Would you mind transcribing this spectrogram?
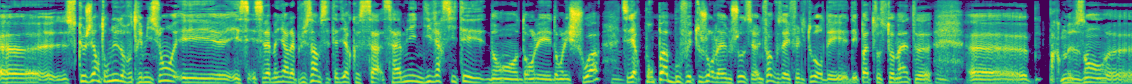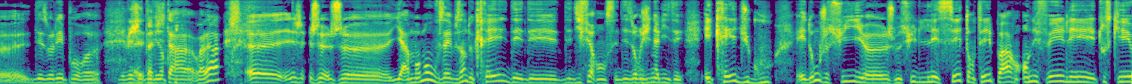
Euh, ce que j'ai entendu dans votre émission, et, et c'est la manière la plus simple, c'est-à-dire que ça, ça a amené une diversité dans, dans, les, dans les choix. Mm. C'est-à-dire pour pas bouffer toujours la même chose. Une fois que vous avez fait le tour des, des pâtes sauce tomate, euh, mm. euh, parmesan, euh, désolé pour euh, les végétariens, voilà. Euh, je, je, il y a un moment où vous avez besoin de créer des, des, des différences et des mm. originalités et créer du goût. Et donc je suis, je me suis laissé tenter par, en effet, les tout ce qui est,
